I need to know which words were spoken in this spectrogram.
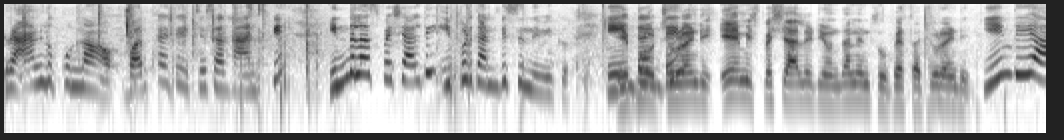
గ్రాండ్ లుక్ ఉన్న వర్క్ అయితే ఇచ్చేసారు హ్యాండ్స్కి ఇందులో స్పెషాలిటీ ఇప్పుడు కనిపిస్తుంది మీకు ఏంటంటే చూడండి ఏమి స్పెషాలిటీ ఉందా నేను చూపిస్తా చూడండి ఏంటి ఆ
